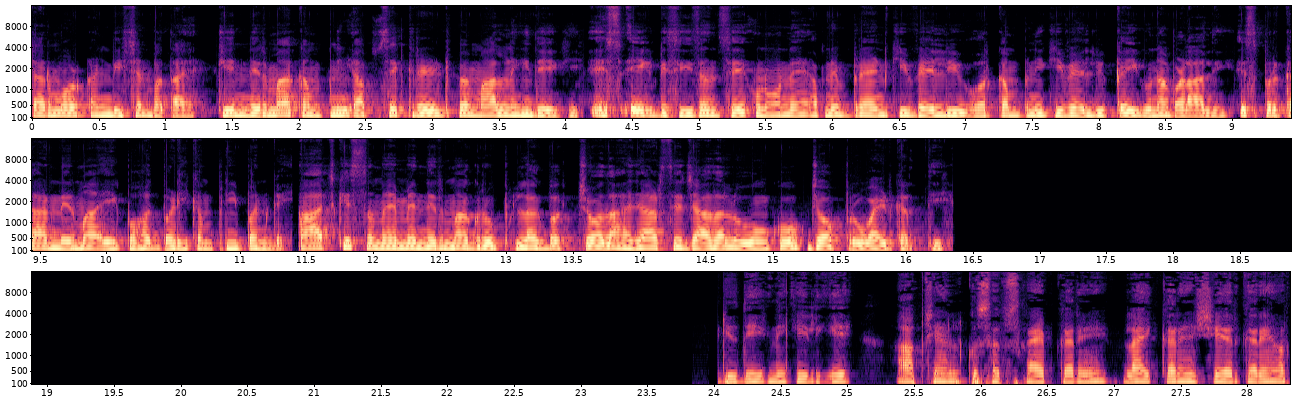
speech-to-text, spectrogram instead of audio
टर्म और कंडीशन बताए कि निर्मा कंपनी अब से क्रेडिट पर माल नहीं देगी। इस एक डिसीज़न से उन्होंने अपने ब्रांड की वैल्यू और कंपनी की वैल्यू कई गुना बढ़ा ली। इस प्रकार निर्मा एक बहुत बड़ी कंपनी बन गई। आज के समय में निर्मा ग्रुप लगभग चौदह हज़ार से ज़्यादा लोगों को जॉब प्रोवाइड करती है। वीडियो देखने के लिए आप चैनल को सब्सक्राइब करें, लाइक करें, शेयर करें और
